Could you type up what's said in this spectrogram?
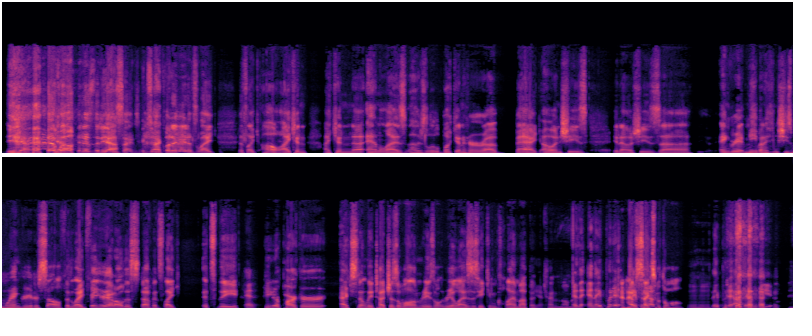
Yeah. well, it is the he Yeah, sex. exactly. But I mean, it's like it's like, oh, I can I can uh, analyze. Oh, there's a little book in her uh, bag. Oh, and she's you know she's uh, angry at me, but I think she's more angry at herself. And like figuring out all this stuff. It's like it's the And- Peter Parker accidentally touches a wall and re- realizes he can climb up it Yeah. kind of moment And they, and they put it and have sex out, with the wall. mhm. they put it out there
